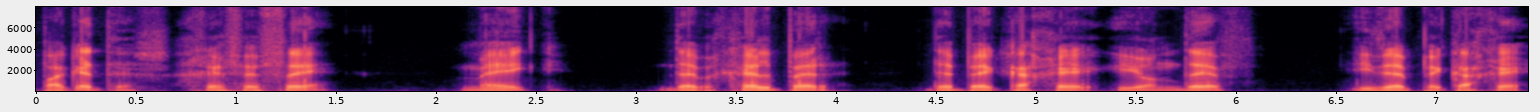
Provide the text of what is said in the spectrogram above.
paquetes. Gcc make devhelper dpkg-dev y dpkg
